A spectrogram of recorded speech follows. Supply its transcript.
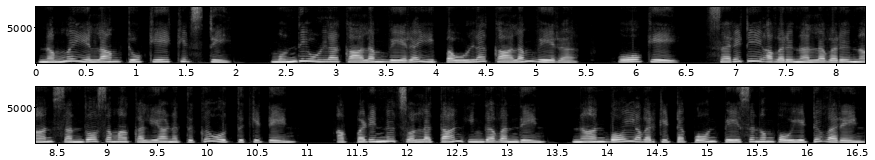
நம்ம எல்லாம் டூ கே கிட்ஸ் டி முந்தி உள்ள காலம் வேற இப்ப உள்ள காலம் வேற. ஓகே. சரிடி அவரு நல்லவரு நான் சந்தோஷமா கல்யாணத்துக்கு ஒத்துக்கிட்டேன். அப்படின்னு சொல்லத்தான் இங்க வந்தேன். நான் போய் அவர்கிட்ட போன் பேசணும் போயிட்டு வரேன்.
